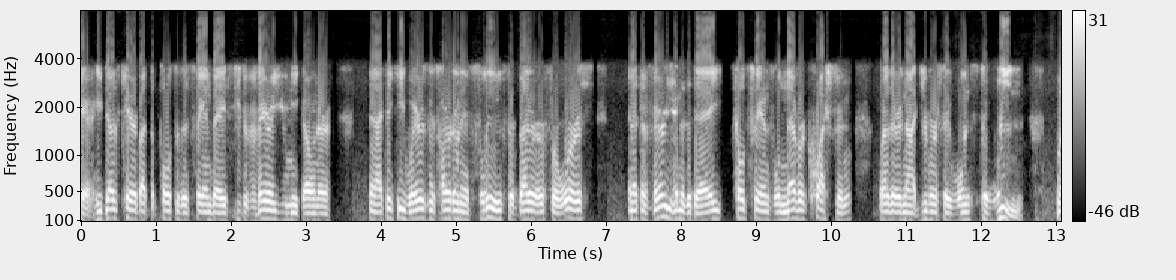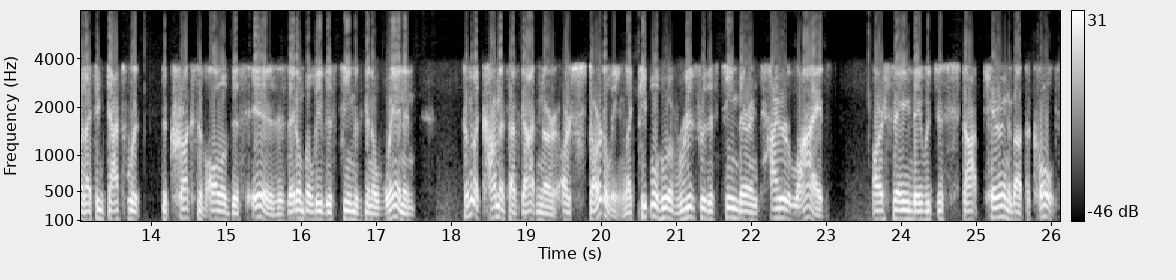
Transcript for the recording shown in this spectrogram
care. He does care about the pulse of his fan base. He's a very unique owner, and I think he wears his heart on his sleeve for better or for worse. And at the very end of the day, Colts fans will never question whether or not Jim Irsay wants to win. But I think that's what the crux of all of this is: is they don't believe this team is going to win, and some of the comments I've gotten are, are startling. Like people who have rooted for this team their entire lives are saying they would just stop caring about the Colts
